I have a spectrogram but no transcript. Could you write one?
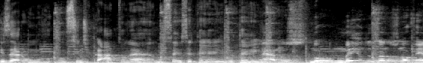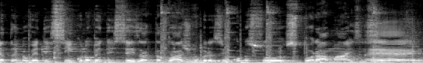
fizeram um, um, sindicato, né? Eu não sei se tem ainda, tem? É, nos, no meio dos anos 90, 95, 96, a tatuagem no Brasil começou a estourar mais. Assim. É.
